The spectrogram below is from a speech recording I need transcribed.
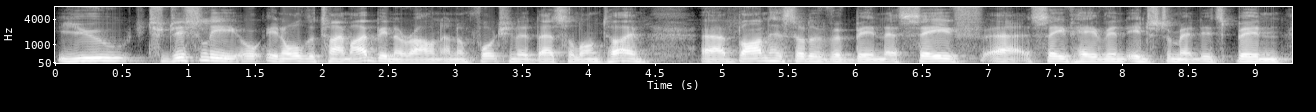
you traditionally, in all the time I've been around, and unfortunately that's a long time, uh, bond has sort of been a safe, uh, safe haven instrument. It's been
